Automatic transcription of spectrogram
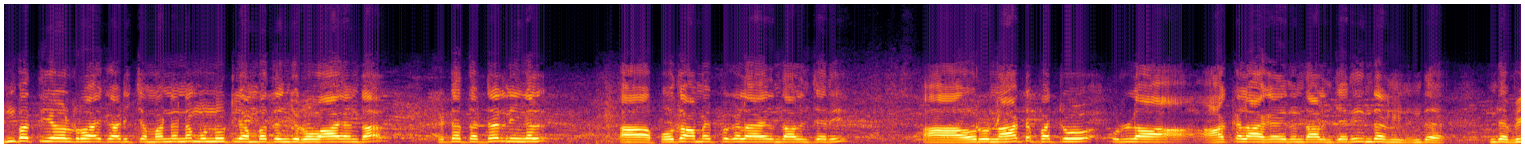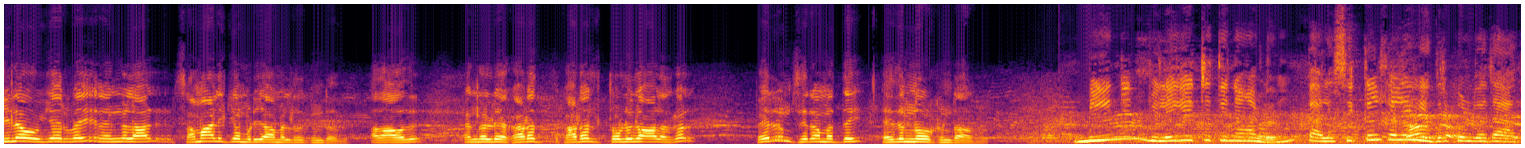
எண்பத்தி ஏழு ரூபாய்க்கு அடித்த மண்ணெண்ணெய் முந்நூற்றி ஐம்பத்தஞ்சு ரூபாய் என்றால் கிட்டத்தட்ட நீங்கள் பொது அமைப்புகளாக இருந்தாலும் சரி ஒரு நாட்டு பற்று உள்ள ஆக்களாக இருந்தாலும் சரி இந்த இந்த இந்த விலை உயர்வை எங்களால் சமாளிக்க முடியாமல் இருக்கின்றது. அதாவது எங்களுடைய கடல் கடல் தொழிலாளர்கள் பெரும் சிரமத்தை எதிர்நோக்கின்றார்கள். மீனின் விலையேற்றத்தினாலும் பல சிக்கல்களை எதிர்கொள்வதாக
